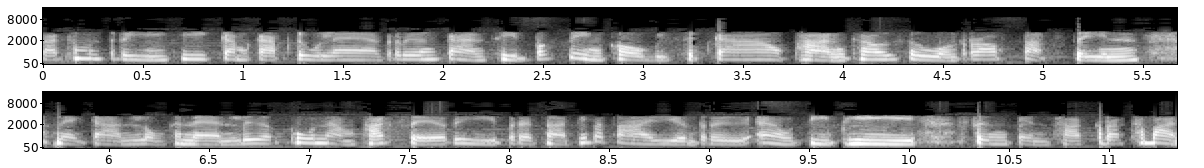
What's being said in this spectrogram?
รัฐมนตรีที่กำกับดูแลเรื่องการฉีดวัคซีนโควิด -19 ผ่านเข้าสู่รอบตัดสิน ในการลงคะแนนเลือกผู้นำพรรคเสรี ประชาธิปไตยหรือ LDP ซึ่งเป็นพรรครัฐบาล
